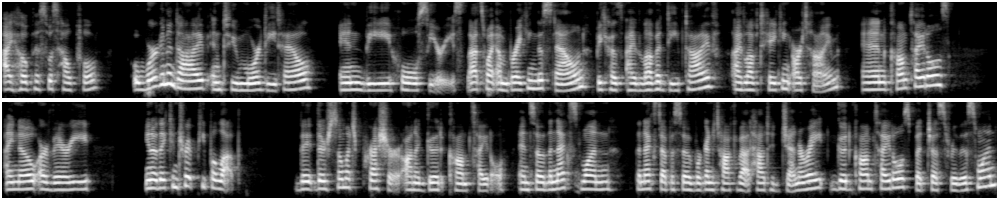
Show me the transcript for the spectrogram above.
I hope this was helpful. We're going to dive into more detail in the whole series. That's why I'm breaking this down because I love a deep dive. I love taking our time. And comp titles, I know are very, you know, they can trip people up. They, there's so much pressure on a good comp title. And so the next one, the next episode, we're going to talk about how to generate good comp titles. But just for this one,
